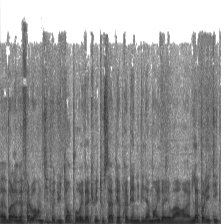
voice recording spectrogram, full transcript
Euh, voilà, il va falloir un petit peu du temps pour évacuer tout ça. Puis après, bien évidemment, il va y avoir la politique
